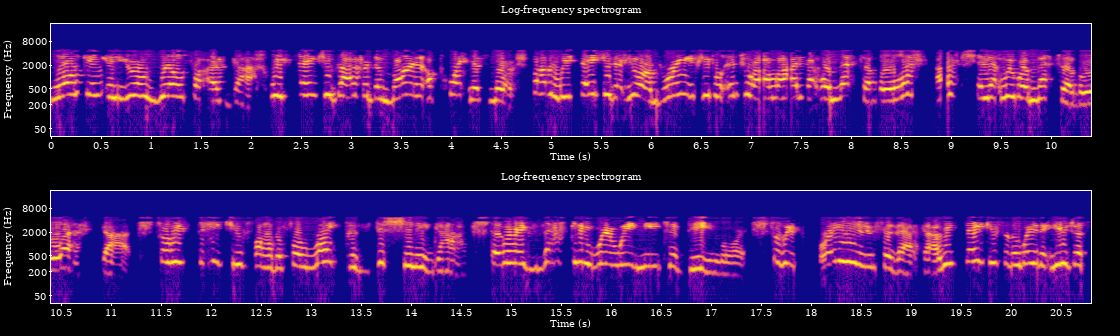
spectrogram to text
walking in your will for us, God. We thank you, God, for divine appointments, Lord. Father, we thank you that you are bringing people into our lives that were meant to bless us and that we were meant to bless, God. So we thank you, Father, for right positioning, God, that we're exactly where we need to be, Lord. So we praise you for that, God. We thank you for the way that you just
